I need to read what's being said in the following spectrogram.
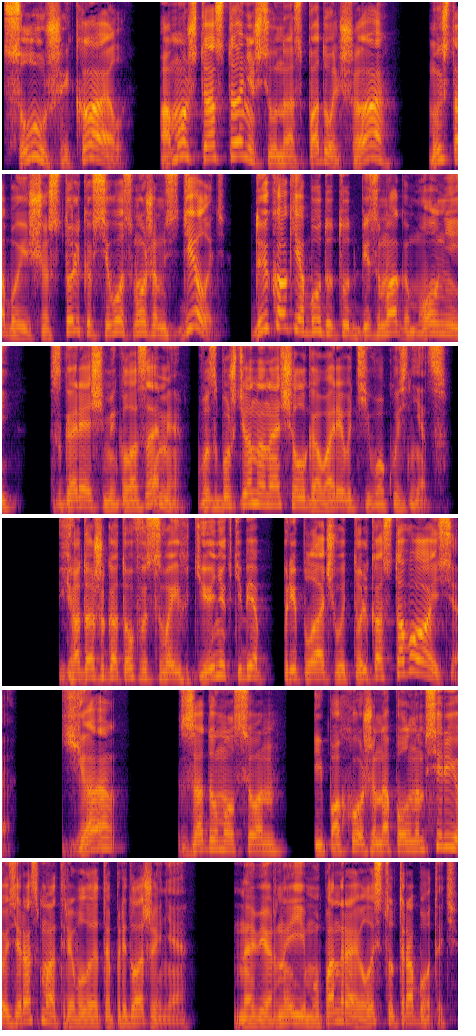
«Слушай, Кайл, а может ты останешься у нас подольше, а? Мы с тобой еще столько всего сможем сделать. Да и как я буду тут без мага молний?» С горящими глазами возбужденно начал уговаривать его кузнец. «Я даже готов из своих денег тебе приплачивать, только оставайся!» «Я...» – задумался он и, похоже, на полном серьезе рассматривал это предложение. Наверное, ему понравилось тут работать.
